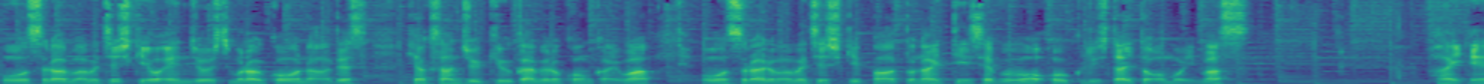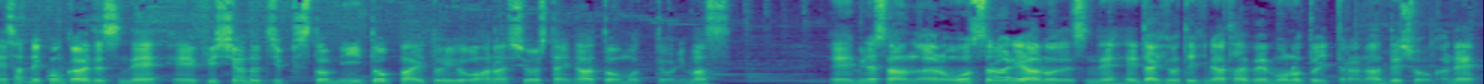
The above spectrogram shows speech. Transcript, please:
オーストラリア豆知識をエンジョイしてもらうコーナーです。139回目の今回は、オーストラリア豆知識パート97をお送りしたいと思います。はい、えー、さて今回はですね、えー、フィッシュチップスとミートパイというお話をしたいなと思っております。えー、皆さんあの、オーストラリアのですね、代表的な食べ物といったら何でしょうかね。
